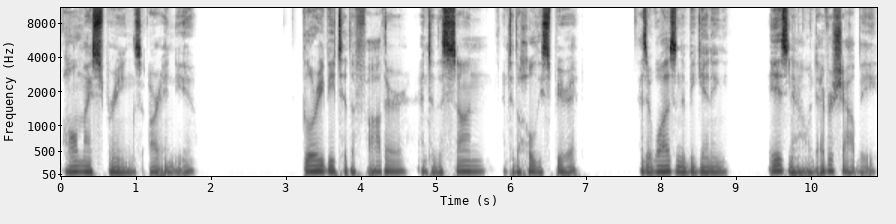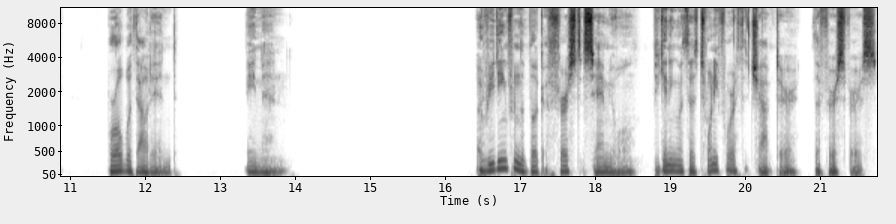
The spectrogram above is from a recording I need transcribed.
All my springs are in you. Glory be to the Father, and to the Son, and to the Holy Spirit, as it was in the beginning, is now, and ever shall be, world without end. Amen. A reading from the book of 1 Samuel, beginning with the 24th chapter, the first verse.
